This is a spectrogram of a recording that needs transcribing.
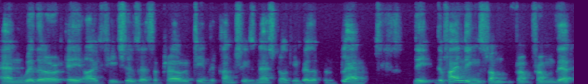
and whether AI features as a priority in the country's national development plan. The, the findings from, from, from that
